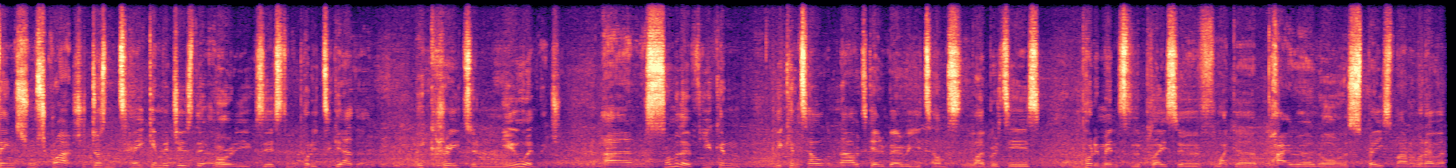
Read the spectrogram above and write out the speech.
things from scratch. It doesn't take images that already exist and put it together. It creates a new image. And some of them, you can, you can tell them now. It's getting better. You tell them celebrities, put them into the place of like a pirate or a spaceman or whatever,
